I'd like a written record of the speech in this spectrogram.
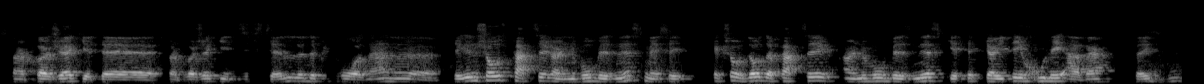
C'est un projet qui était, c'est un projet qui est difficile depuis trois ans. C'est une chose partir un nouveau business, mais c'est quelque chose d'autre de partir un nouveau business qui, était, qui a été roulé avant. Mm-hmm.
